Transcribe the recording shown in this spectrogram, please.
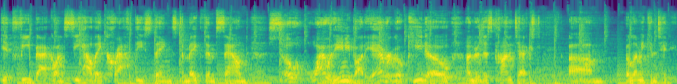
get feedback on see how they craft these things to make them sound so. Why would anybody ever go keto under this context? Um, but let me continue.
